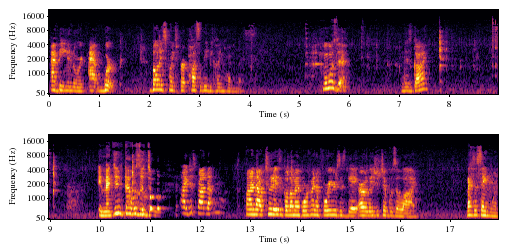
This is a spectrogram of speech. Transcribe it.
at being ignored at work. Bonus points for possibly becoming homeless. Who was that? This guy, Imagine if that was a dude. I just found out found out two days ago that my boyfriend of four years is gay. Our relationship was a lie. That's the same one.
